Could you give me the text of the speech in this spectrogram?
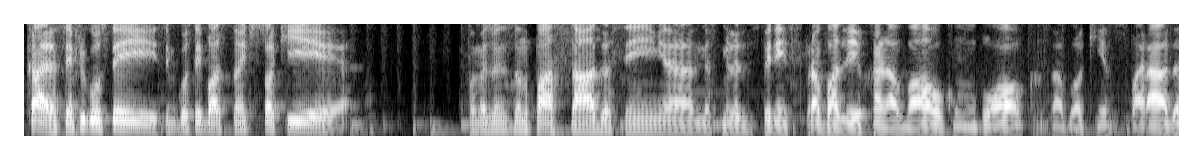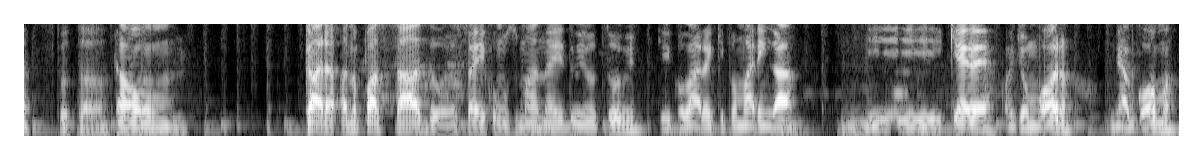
Cara, sempre gostei, sempre gostei bastante, só que foi mais ou menos ano passado, assim, minha, minhas primeiras experiências para valer com carnaval, com bloco, sabe, bloquinho, essas paradas. Total. Então, total. cara, ano passado eu saí com uns manos aí do YouTube, que colaram aqui pra Maringá, uhum. e que é onde eu moro, minha goma.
